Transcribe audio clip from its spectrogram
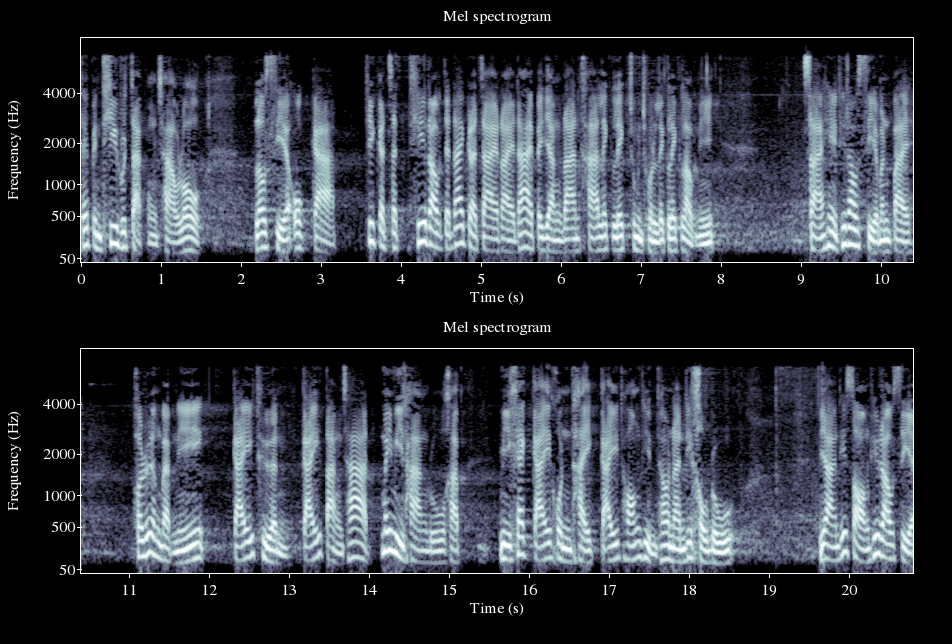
ได้เป็นที่รู้จักของชาวโลก เราเสียโอกาสที่กระจะที่เราจะได้กระจายรายได้ไปยังร้านค้าเล็ก ๆ ชุมชนเล็ก ๆ เหล่านี้ สาเหตุที่เราเสียมันไป เพราะเรื่องแบบนี้ไกด์เถื่อน ไกด์ต่างชาติไม่มีทางรู้ครับ มีแค่ไกด์คนไทยไกด์ท้องถิ่นเท่านั้นที่เขารู้ อย่างที่สองที่เราเสีย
